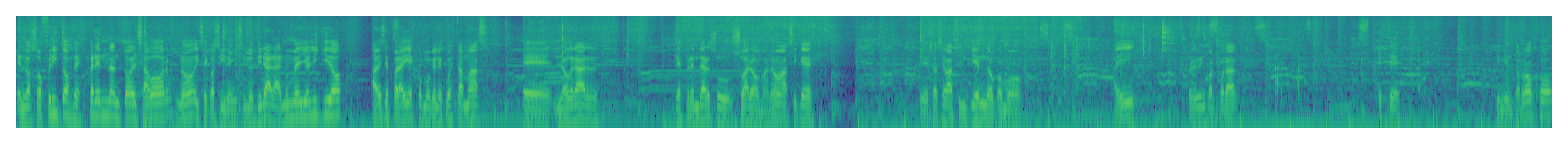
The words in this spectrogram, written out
en los sofritos desprendan todo el sabor, ¿no? Y se cocinen. Si lo tirara en un medio líquido, a veces por ahí es como que le cuesta más eh, lograr desprender su aroma, ¿no? Así que miren, ya se va sintiendo como ahí. Yo le voy a incorporar este pimiento rojo.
